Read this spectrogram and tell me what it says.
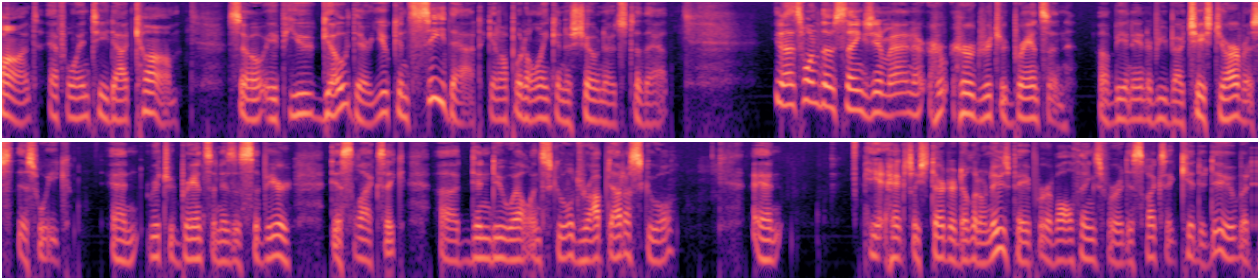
font, F O N T dot com. So if you go there, you can see that. Again, I'll put a link in the show notes to that. You know, that's one of those things, you know, I heard Richard Branson uh, being interviewed by Chase Jarvis this week. And Richard Branson is a severe dyslexic, uh, didn't do well in school, dropped out of school. And he actually started a little newspaper of all things for a dyslexic kid to do, but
